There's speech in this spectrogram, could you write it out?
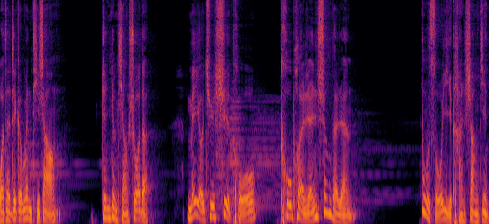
我在这个问题上真正想说的：没有去试图突破人生的人，不足以谈上进。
